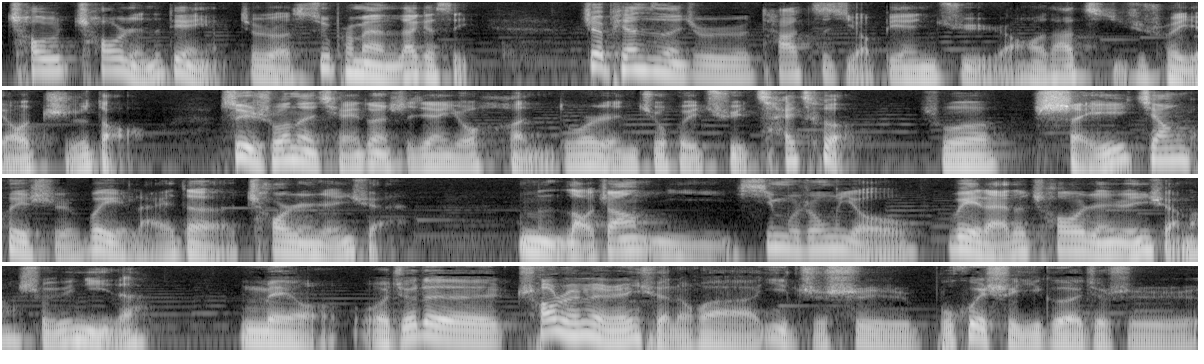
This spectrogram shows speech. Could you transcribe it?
超超人的电影，就是 Superman Legacy。这片子呢就是他自己要编剧，然后他自己据说也要指导。所以说呢，前一段时间有很多人就会去猜测，说谁将会是未来的超人人选。嗯，老张，你心目中有未来的超人人选吗？属于你的？没有，我觉得超人的人选的话，一直是不会是一个就是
